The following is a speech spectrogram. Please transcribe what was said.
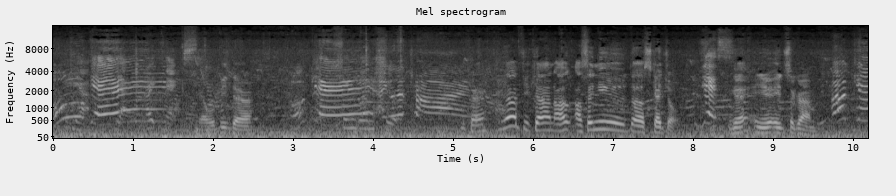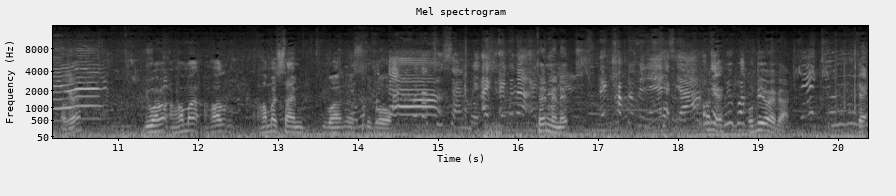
Okay. Yeah, right next. Yeah, we'll be there. Okay. I'm gonna try. Okay. Yeah, if you can, I'll, I'll send you the schedule. Yes. Okay, in your Instagram. Okay. Okay. You want how much? How how much time you want Yeah, us we'll to go? back for the. I, I'm gonna. I'm Ten gonna- minutes. A couple minutes, yeah. Okay. we will- We'll be right back. Okay.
